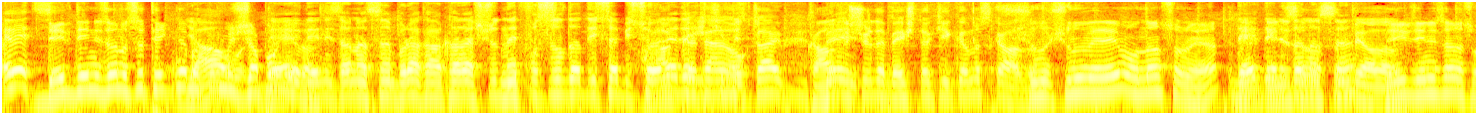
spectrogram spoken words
Evet. Dev deniz anası tekne ya bakılmış o Japonya'da. dev deniz anasını bırak arkadaş şu ne fısıldadıysa bir söyle de Hakikaten içimiz. Oktay kaldı Be- şurada 5 dakikamız kaldı. Şunu, şunu verelim ondan sonra ya. Dev deniz, anasını anası. bir alalım. Dev deniz anası.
